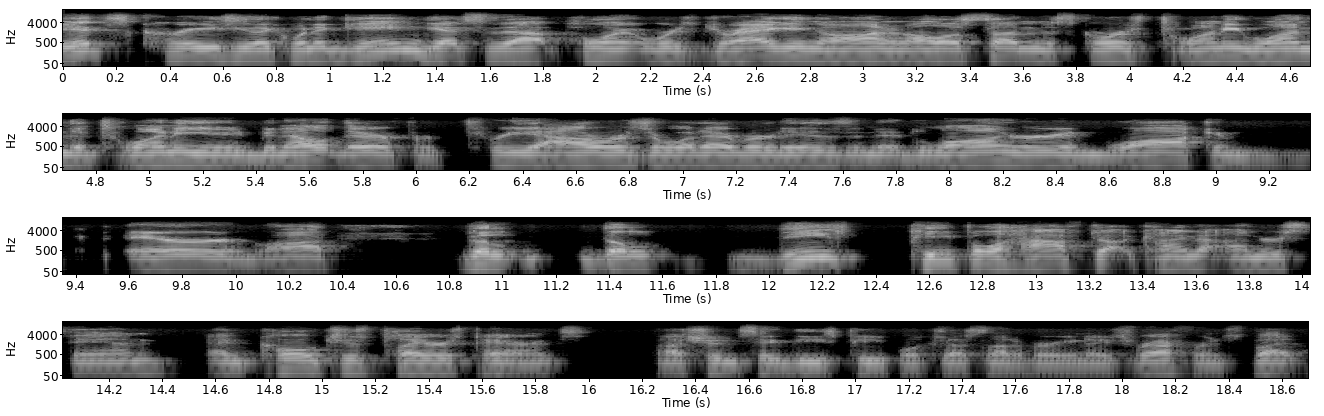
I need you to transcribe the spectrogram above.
It's crazy. Like when a game gets to that point where it's dragging on and all of a sudden the score is 21 to 20, and you've been out there for three hours or whatever it is, and it's longer and walk and air and lot. The the these people have to kind of understand, and coaches, players, parents. I shouldn't say these people because that's not a very nice reference, but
